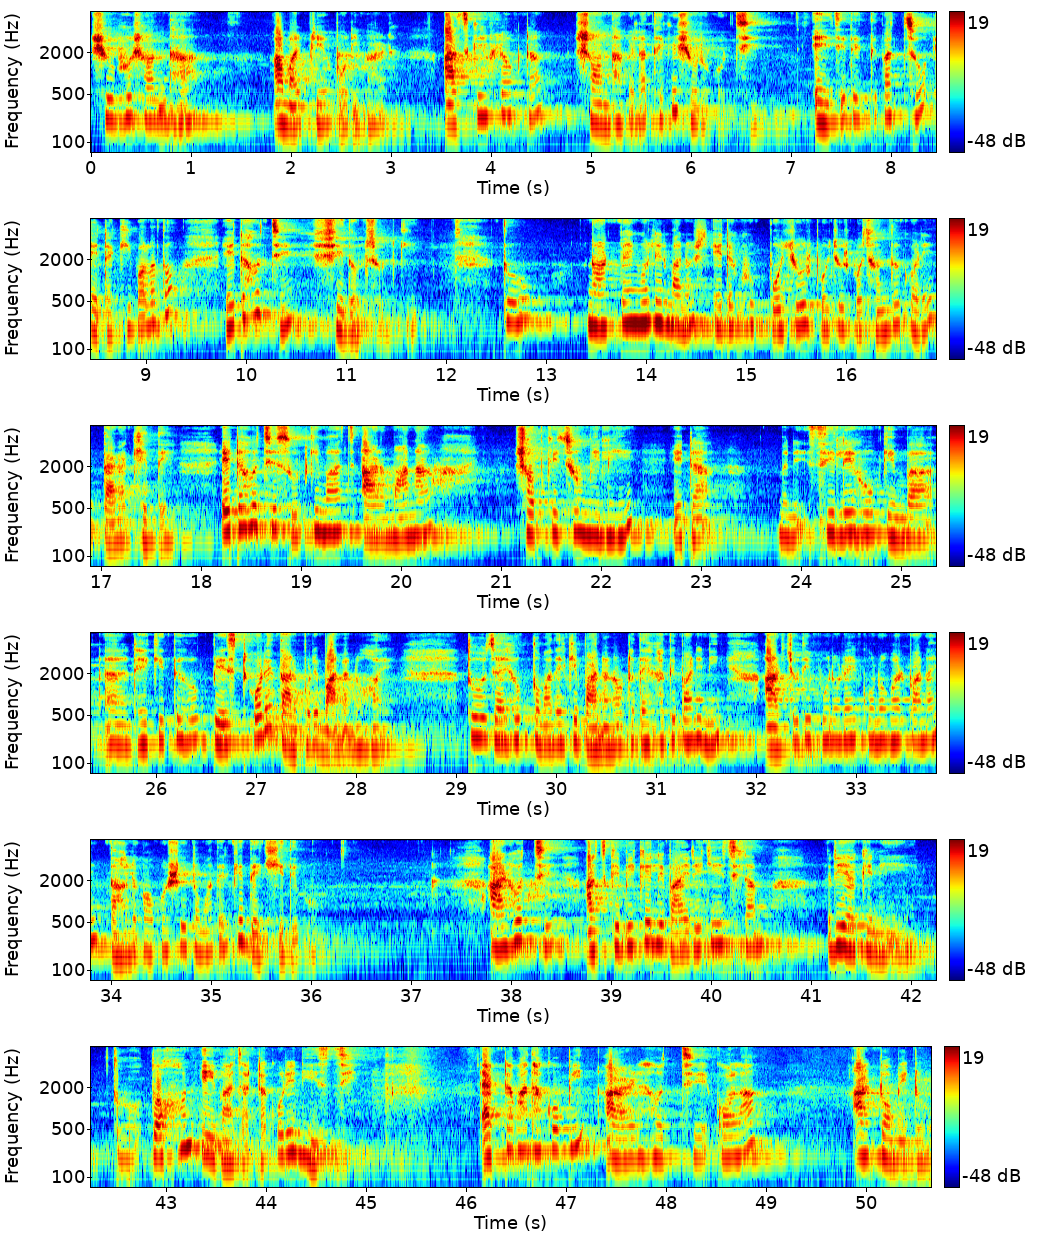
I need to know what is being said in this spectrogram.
শুভ সন্ধ্যা, আমার প্রিয় পরিবার। আজকের ব্লগটা সন্ধ্যাবেলা থেকে শুরু করছি। এই যে দেখতে পাচ্ছ, এটা কি বলো তো এটা হচ্ছে শীতল শুটকি তো নর্থ বেঙ্গলের মানুষ এটা খুব প্রচুর প্রচুর পছন্দ করে তারা খেতে। এটা হচ্ছে শুটকি মাছ আর মানা সব কিছু মিলিয়ে এটা মানে সিলে হোক কিংবা ঢেকিতে হোক পেস্ট করে তারপরে বানানো হয়। তো যাই হোক, তোমাদেরকে বানানোটা দেখাতে পারিনি। আর যদি পুনরায় কোনোবার বানাই, তাহলে অবশ্যই তোমাদেরকে দেখিয়ে দেব। আর হচ্ছে, আজকে বিকেলে বাইরে গিয়েছিলাম রিয়াকে নিয়ে। তো তখন এই বাজারটা করে নিয়ে এসেছি। একটা বাঁধাকপি আর হচ্ছে কলা আর টমেটো।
